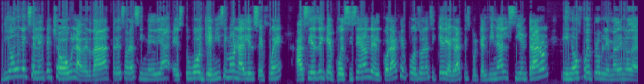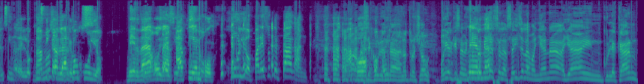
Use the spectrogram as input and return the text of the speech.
Dio un excelente show, la verdad, tres horas y media, estuvo llenísimo, nadie se fue. Así es de que pues hicieron del coraje, pues ahora sí que día gratis, porque al final sí entraron y no fue problema de nodal, sino de logística. Vamos a hablar porque, con pues, Julio. ¿Verdad? Oiga, a a, decir a Julio. tiempo. Julio, para eso te pagan. Pues ese Julio anda en otro show. Oye, el que se aventó ¿Verdad? también hasta las 6 de la mañana allá en Culiacán,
